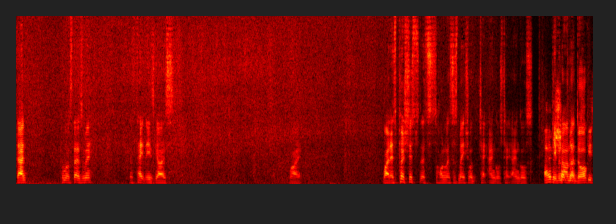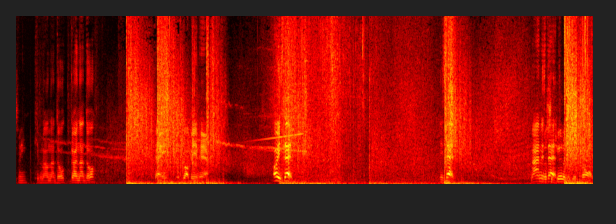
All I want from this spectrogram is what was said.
Dan, come upstairs with me. Let's take these guys. Right. Right, let's push this. Let's, hold on, let's just make sure, check angles, check angles. I have Keep a an eye on that door. Excuse me. Keep an eye on that door. Go in that door. Okay, we've got to be in here. Oh, he's dead. He's dead. Man is dead. secure him with your flag.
